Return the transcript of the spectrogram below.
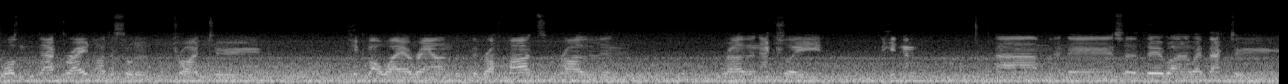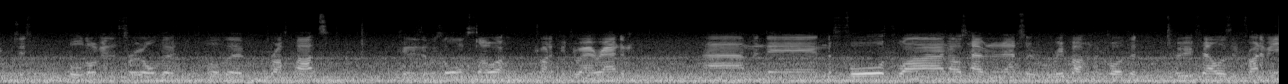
wasn't that great. I just sort of tried to pick my way around the rough parts rather than rather than actually hitting them. Um, and then so the third one, I went back to just bulldogging through all the all the rough parts because it was a lot slower trying to pick your way around them. Um, and then the fourth one, I was having an absolute ripper, I caught the two fellas in front of me.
